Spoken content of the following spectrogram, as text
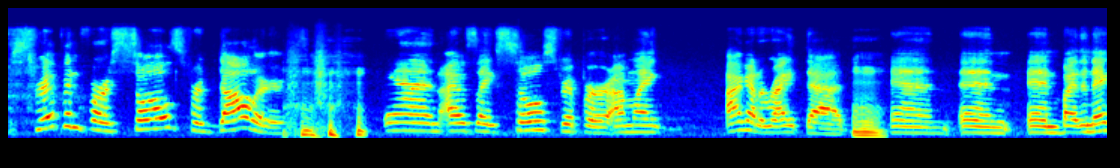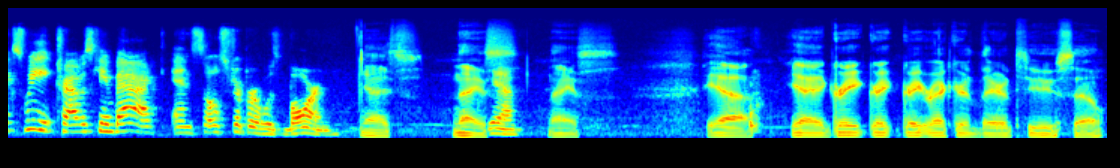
stripping for souls for dollars. and I was like, soul stripper. I'm like, I gotta write that. Mm. And and and by the next week, Travis came back and Soul Stripper was born. Nice. Nice. Yeah. Nice. Yeah. Yeah. Great, great, great record there too. So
